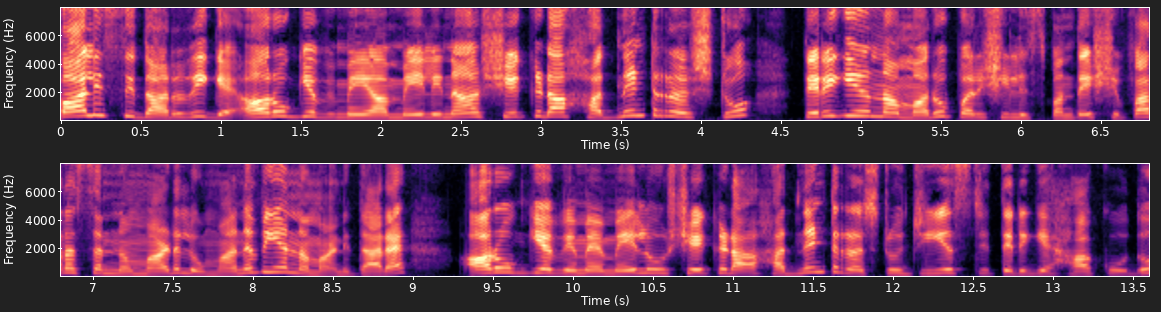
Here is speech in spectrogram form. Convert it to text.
ಪಾಲಿಸಿದಾರರಿಗೆ ಆರೋಗ್ಯ ವಿಮೆಯ ಮೇಲಿನ ಶೇಕಡಾ ಹದಿನೆಂಟರಷ್ಟು ತೆರಿಗೆಯನ್ನು ಮರುಪರಿಶೀಲಿಸುವಂತೆ ಶಿಫಾರಸನ್ನು ಮಾಡಲು ಮನವಿಯನ್ನ ಮಾಡಿದ್ದಾರೆ. ಆರೋಗ್ಯ ವಿಮೆ ಮೇಲೂ ಶೇಕಡಾ ಹದಿನೆಂಟರಷ್ಟು ಜಿಎಸ್ಟಿ ತೆರಿಗೆ ಹಾಕುವುದು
